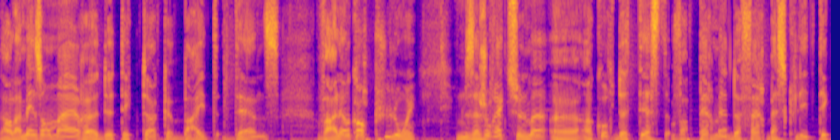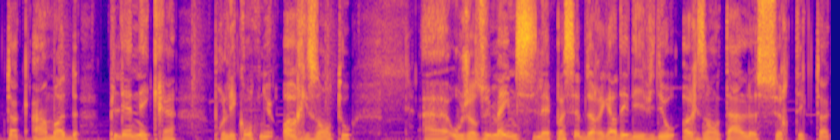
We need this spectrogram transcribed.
Alors, la maison mère euh, de TikTok, ByteDance, va aller encore plus loin. Une mise à jour actuellement euh, en cours de test va permettre de faire basculer TikTok en mode plein écran pour les contenus horizontaux. Euh, aujourd'hui, même s'il est possible de regarder des vidéos horizontales sur TikTok,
